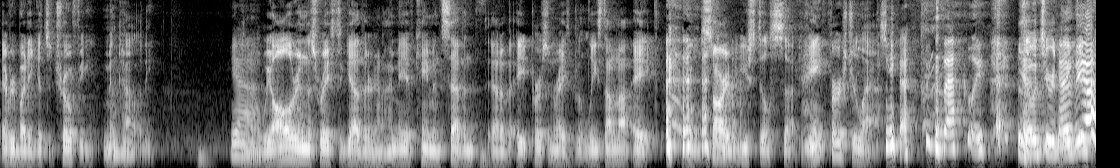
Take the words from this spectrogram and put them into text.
everybody gets a trophy uh-huh. mentality. yeah You know, we all are in this race together, and I may have came in seventh out of an eight person race, but at least I'm not eighth. Well, sorry, but you still suck. If you ain't first, you're last. yeah exactly Is that what you were thinking? Yeah,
